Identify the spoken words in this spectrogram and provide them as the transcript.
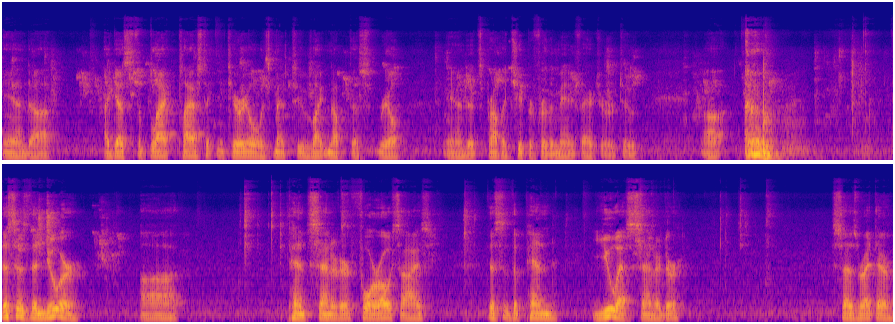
and uh, I guess the black plastic material was meant to lighten up this reel and it's probably cheaper for the manufacturer too. Uh, this is the newer uh, Penn Senator 4.0 size. This is the Penn U.S. Senator. says right there,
